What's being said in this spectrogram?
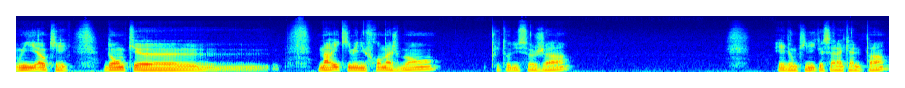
oui, ok. Donc, euh, Marie qui met du fromage blanc, plutôt du soja. Et donc, il dit que ça la cale pas.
